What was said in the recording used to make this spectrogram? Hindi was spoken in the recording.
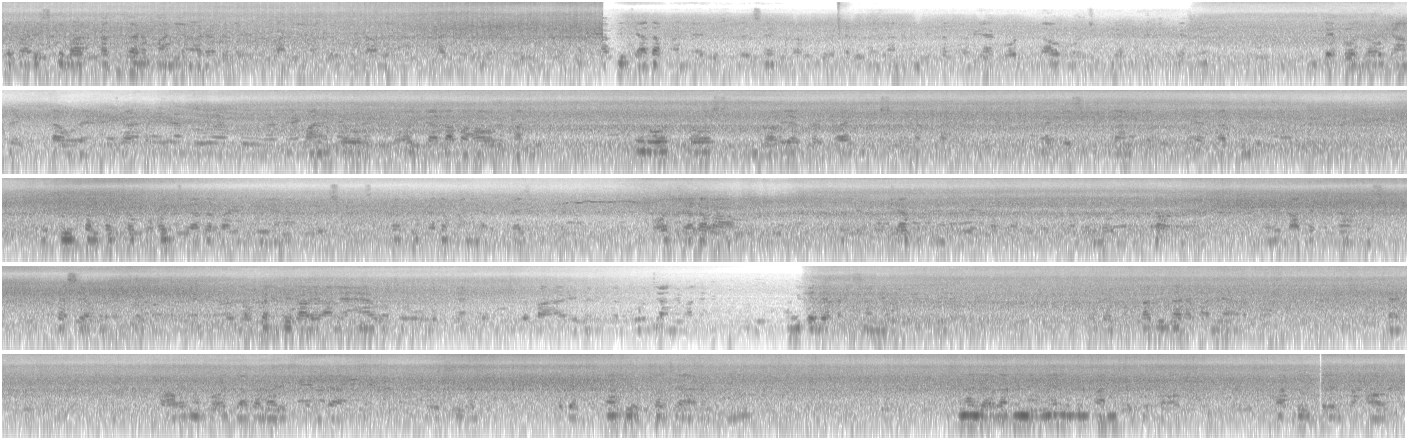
तो बारिश के बाद काफ़ी सारा पानी आ रहा है पानी आ रहा है काफ़ी ज़्यादा पानी है जिस वजह से मतलब में जाने में दिक्कत हो रही है रोड ब्लॉक हो चुकी है पूरी तरीके से देखो लोग यहाँ पे इकट्ठा हो रहे हैं क्या कर रहे हैं पानी तो बहुत ज़्यादा बहाव है पानी तो रोड क्रॉस कर मुश्किल लगता है क्योंकि कल तक तो बहुत ज़्यादा बारिश हुई है ना तो इस वजह से काफ़ी ज़्यादा पानी रहा है बहुत ज़्यादा वहाँ क्या करते हैं लोग इकट्ठा हैं बातें करते हैं कैसे हो गए लोकल भी गाड़ी वाले हैं वो तो जो बाहर इधर उधर दूर जाने वाले हैं उनके लिए परेशानी काफ़ी सारा पानी आ रहा है पहाड़ों में बहुत ज़्यादा बारिश हो है तो इसी काफ़ी उत्सव से आ रही है इतना ज़्यादा भी नहीं है, लेकिन पानी के लिए बहुत काफ़ी तेज़ बहाव है।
